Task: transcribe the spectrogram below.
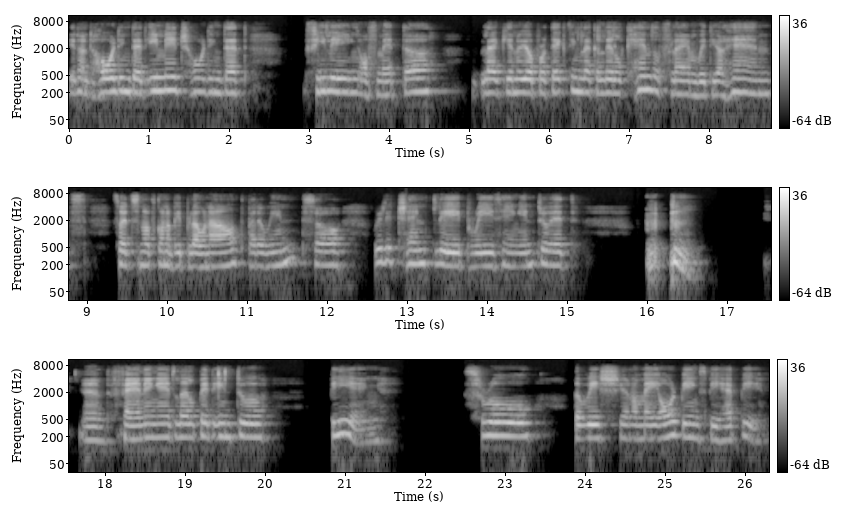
You know, holding that image, holding that feeling of metta, like you know, you're protecting like a little candle flame with your hands, so it's not going to be blown out by the wind. So really gently breathing into it and fanning it a little bit into being through the wish, you know, may all beings be happy.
